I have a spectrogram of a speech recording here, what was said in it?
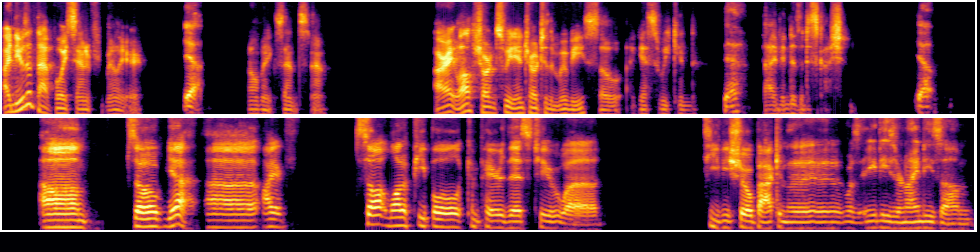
I knew that that voice sounded familiar. yeah, It all makes sense now. All right. Well, short and sweet intro to the movie. So I guess we can yeah, dive into the discussion. yeah. Um, so yeah, uh, I saw a lot of people compare this to uh TV show back in the was it 80s or 90s. Um,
